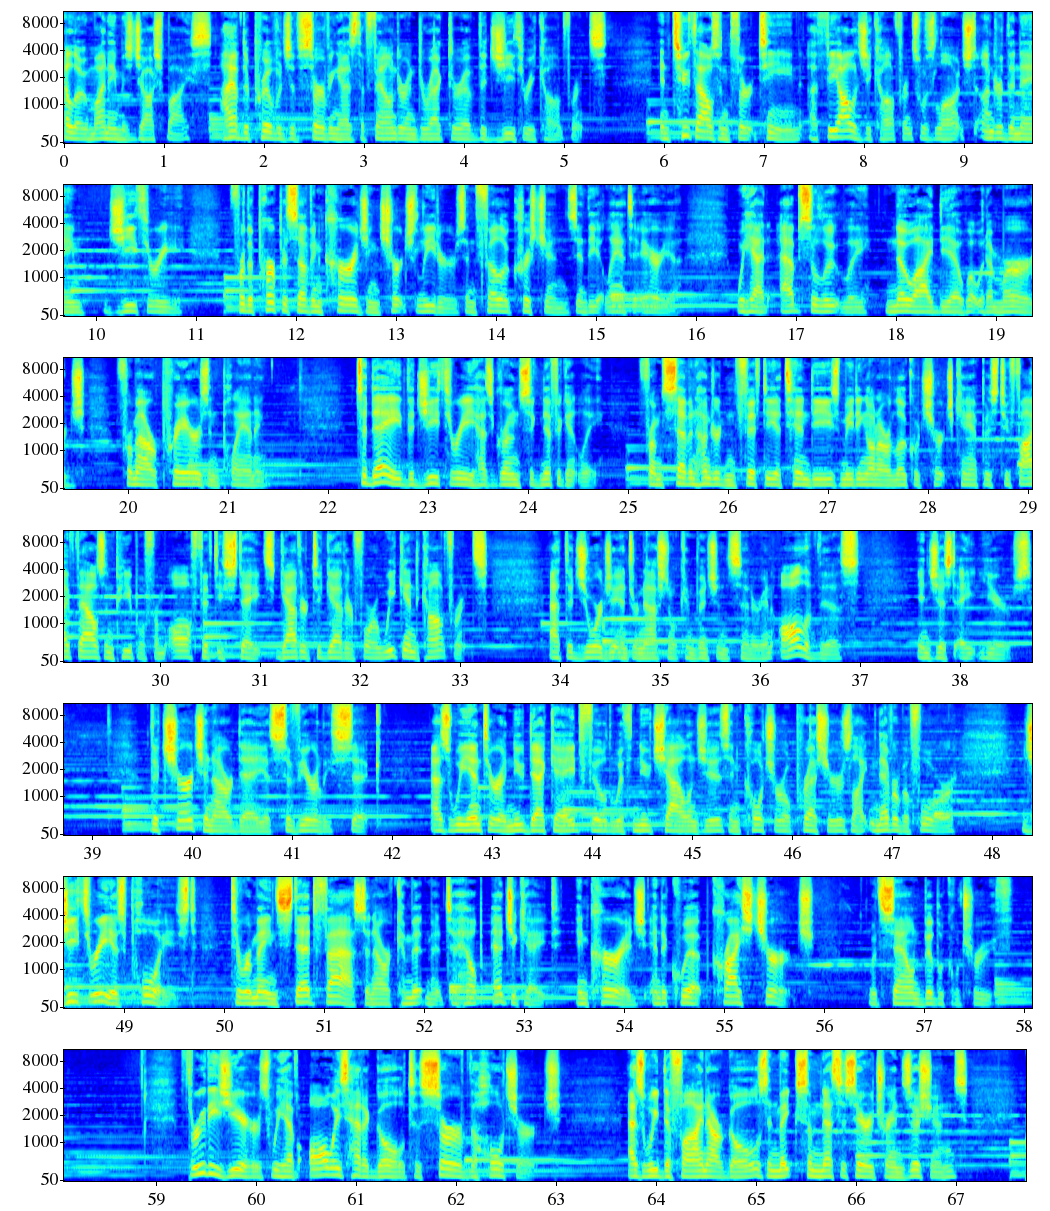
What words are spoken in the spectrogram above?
Hello, my name is Josh Buice. I have the privilege of serving as the founder and director of the G3 Conference. In 2013, a theology conference was launched under the name G3 for the purpose of encouraging church leaders and fellow Christians in the Atlanta area. We had absolutely no idea what would emerge from our prayers and planning. Today, the G3 has grown significantly from 750 attendees meeting on our local church campus to 5,000 people from all 50 states gathered together for a weekend conference at the Georgia International Convention Center. And all of this in just eight years. The church in our day is severely sick. As we enter a new decade filled with new challenges and cultural pressures like never before, G3 is poised to remain steadfast in our commitment to help educate, encourage, and equip Christ Church with sound biblical truth. Through these years, we have always had a goal to serve the whole church. As we define our goals and make some necessary transitions,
